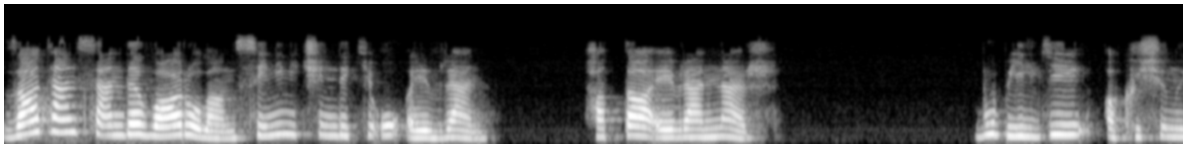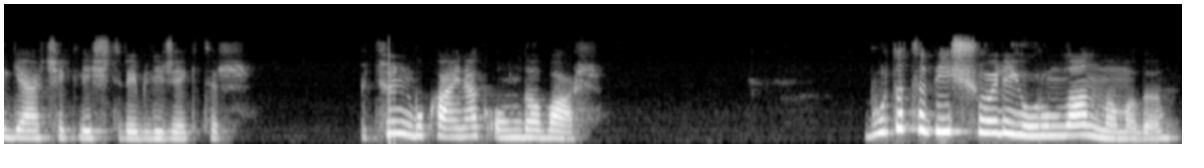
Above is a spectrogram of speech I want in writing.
zaten sende var olan senin içindeki o evren hatta evrenler bu bilgi akışını gerçekleştirebilecektir. Bütün bu kaynak onda var. Burada tabii şöyle yorumlanmamalı.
